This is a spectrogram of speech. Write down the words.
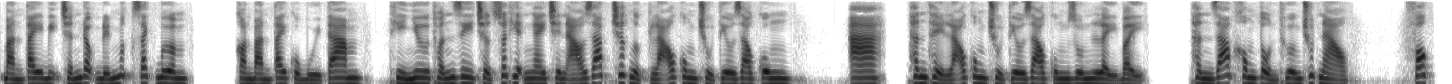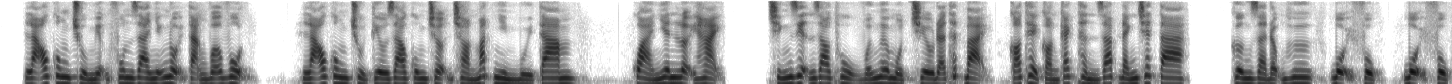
bàn tay bị chấn động đến mức rách bươm. Còn bàn tay của Bùi Tam, thì như thuấn di chợt xuất hiện ngay trên áo giáp trước ngực lão cung chủ tiêu giao cung. A, thân thể lão cung chủ tiêu giao cung run lẩy bẩy. Thần giáp không tổn thương chút nào. Phốc, lão cung chủ miệng phun ra những nội tạng vỡ vụn. Lão cung chủ tiêu giao cung trợn tròn mắt nhìn Bùi Tam. Quả nhiên lợi hại. Chính diện giao thủ với ngươi một chiêu đã thất bại, có thể còn cách thần giáp đánh chết ta. Cường giả động hư, bội phục, bội phục.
